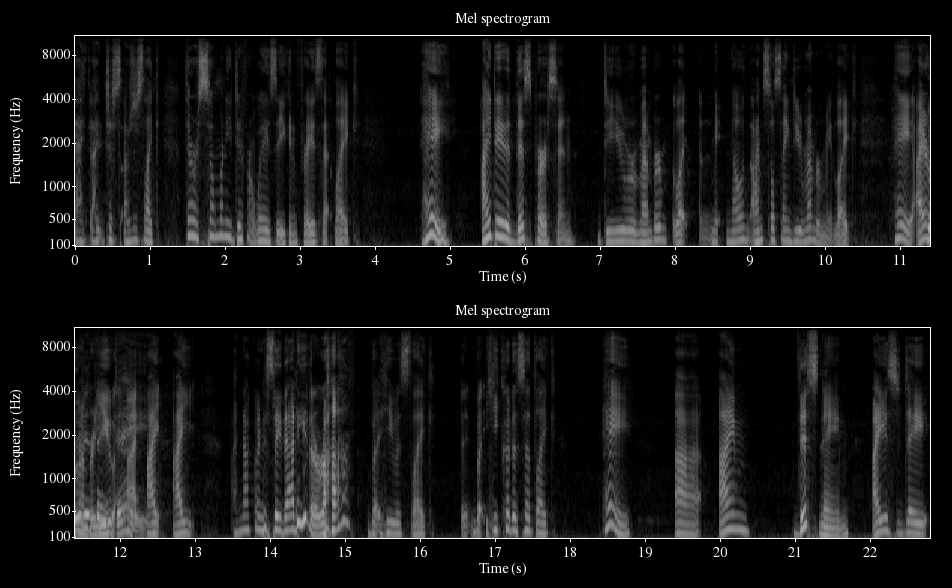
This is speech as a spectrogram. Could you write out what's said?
I, I just I was just like, there are so many different ways that you can phrase that. Like, hey, I dated this person. Do you remember? Like, no, I'm still saying, do you remember me? Like, hey, I Who remember you. I, I, I, I'm not going to say that either, Rob. But he was like, but he could have said like, hey, uh, I'm this name. I used to date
